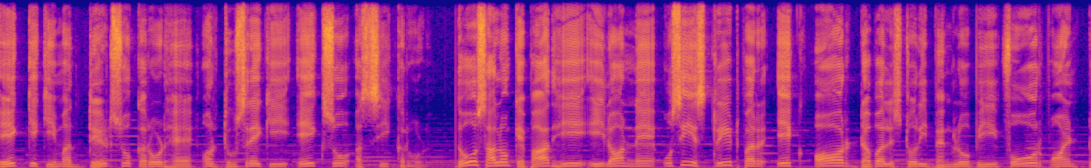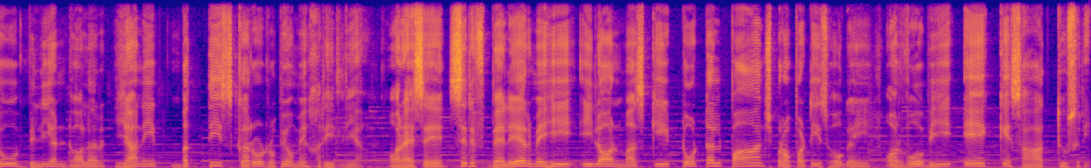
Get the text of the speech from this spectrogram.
एक की कीमत डेढ़ सौ करोड़ है और दूसरे की 180 करोड़। दो सालों के बाद ही ईलॉन ने उसी स्ट्रीट पर एक और डबल स्टोरी बेंगलो भी 4.2 बिलियन डॉलर यानी 32 करोड़ रुपयों में खरीद लिया। और ऐसे सिर्फ़ बेलेयर में ही ईलॉन मस्क की टोटल पाँच प्रॉपर्टीज़ हो गई और वो भी एक के साथ दूसरी।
